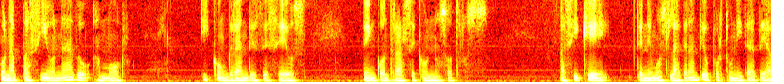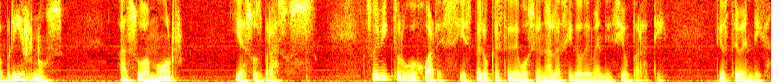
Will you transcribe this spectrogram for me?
con apasionado amor y con grandes deseos de encontrarse con nosotros. Así que tenemos la grande oportunidad de abrirnos a su amor y a sus brazos. Soy Víctor Hugo Juárez y espero que este devocional ha sido de bendición para ti. Dios te bendiga.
